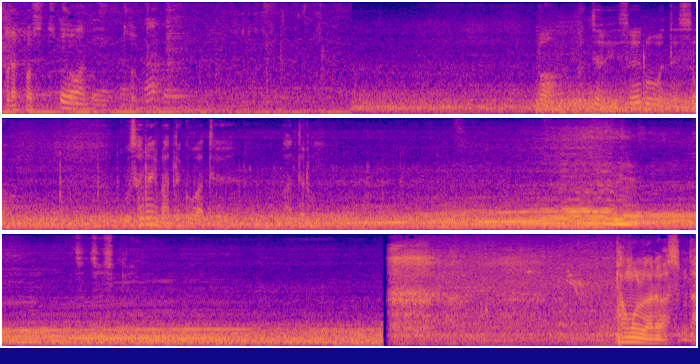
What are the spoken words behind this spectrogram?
breakfast. 또뭐 완전히 새로 됐어. 뭐 사람이 만든 것 같아. 만들어. 진짜 신기해. 박물관에 왔습니다.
